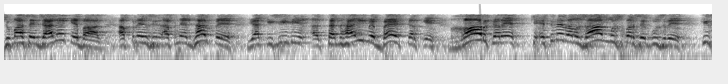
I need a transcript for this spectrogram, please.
جمعہ سے جانے کے بعد اپنے اپنے گھر پہ یا کسی بھی تنہائی میں بیٹھ کر کے غور کرے کہ اتنے رمضان مجھ پر سے گزرے، کس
